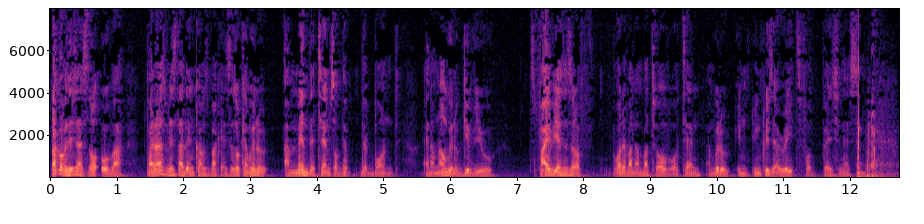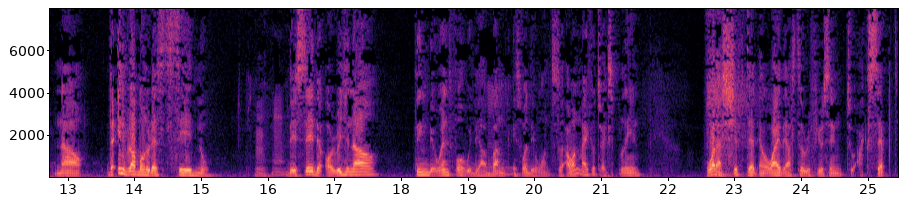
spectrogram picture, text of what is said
That conversation is not over. Finance minister then comes back and says, "Okay, I'm going to amend the terms of the, the bond, and I'm now going to give you five years instead of whatever number 12 or 10. I'm going to in- increase the rate for pensioners." Now, the individual bondholders say no. Hmm. Hmm. They say the original thing they went for with their hmm. bank is what they want. So I want Michael to explain what has shifted and why they are still refusing to accept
